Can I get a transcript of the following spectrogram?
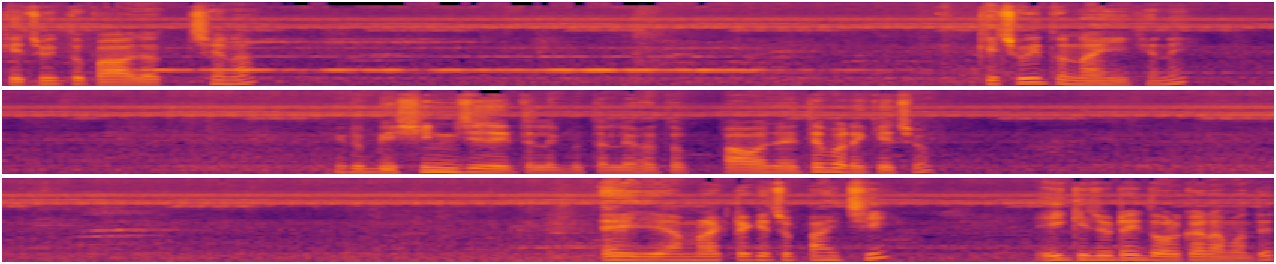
কেঁচোই তো পাওয়া যাচ্ছে না। কিছুই তো নাই এখানে। একটু বেশি নিচে যাইতে লাগবে, তাহলে হয়তো পাওয়া যাইতে পারে কেঁচো এই যে আমরা একটা কেঁচো পাইছি, এই কেঁচোটাই দরকার আমাদের।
